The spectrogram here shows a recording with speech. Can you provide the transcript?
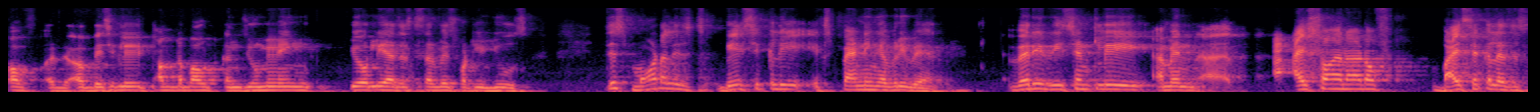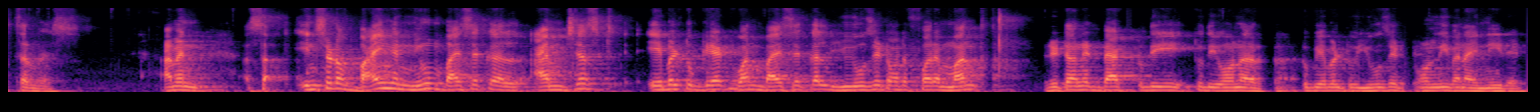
of, basically talked about consuming purely as a service what you use. This model is basically expanding everywhere. Very recently, I mean, I saw an ad of bicycle as a service. I mean, so instead of buying a new bicycle, I'm just able to get one bicycle, use it for a month, return it back to the to the owner to be able to use it only when I need it.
